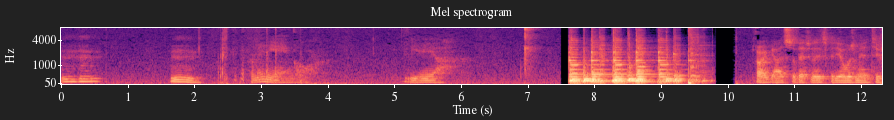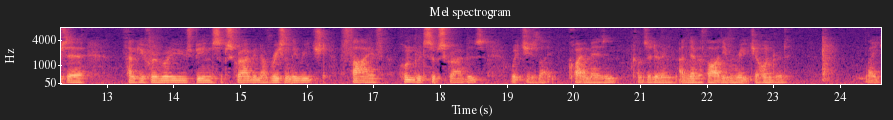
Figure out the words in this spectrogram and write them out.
Mm-hmm. Hmm. From any angle. Yeah. Alright guys, so basically this video was made to say thank you for everybody who's been subscribing. I've recently reached 500 subscribers, which is like quite amazing considering I never thought I'd even reach 100. Like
